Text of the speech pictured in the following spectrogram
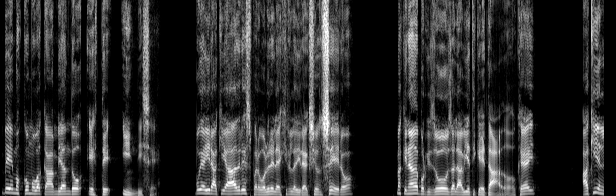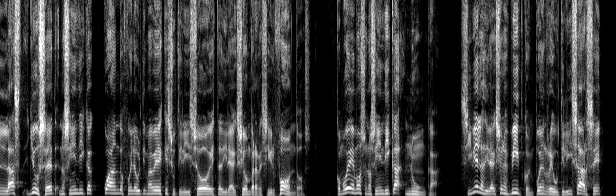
vemos cómo va cambiando este índice. Voy a ir aquí a address para volver a elegir la dirección 0, más que nada porque yo ya la había etiquetado, ¿ok? Aquí en Last Used nos indica cuándo fue la última vez que se utilizó esta dirección para recibir fondos. Como vemos, no se indica nunca. Si bien las direcciones Bitcoin pueden reutilizarse,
